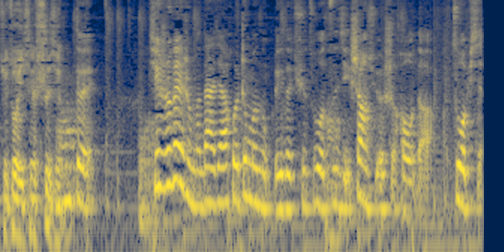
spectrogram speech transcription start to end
去做一些事情。对，其实为什么大家会这么努力的去做自己上学时候的作品？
